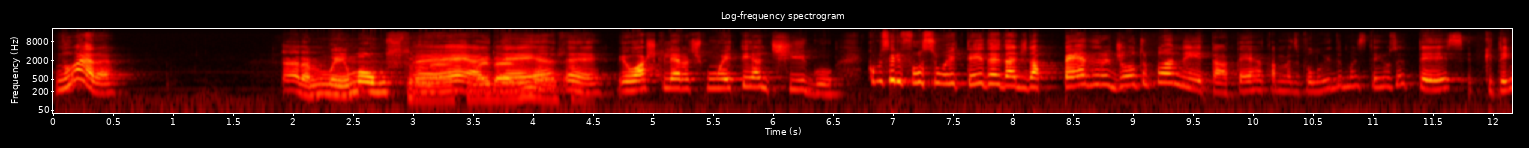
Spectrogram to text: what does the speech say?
não era? Era meio monstro, né? É, Tinha a uma ideia, de ideia, monstro. é. Eu acho que ele era tipo um ET antigo. Como se ele fosse um ET da idade da pedra de outro planeta. A Terra tá mais evoluída, mas tem os ETs. Que tem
